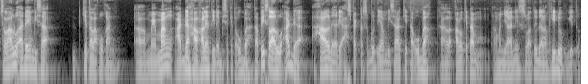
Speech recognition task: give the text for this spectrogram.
Selalu ada yang bisa kita lakukan uh, memang ada hal-hal yang tidak bisa kita ubah, tapi selalu ada hal dari aspek tersebut yang bisa kita ubah kalau kalau kita menjalani sesuatu dalam hidup gitu.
